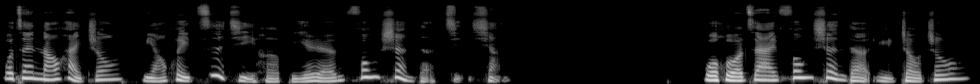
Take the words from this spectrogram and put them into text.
我在脑海中描绘自己和别人丰盛的景象。我活在丰盛的宇宙中。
